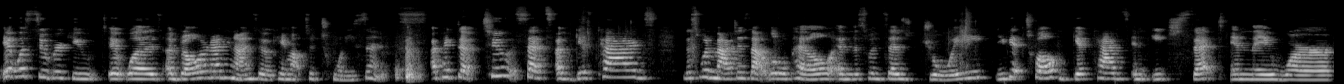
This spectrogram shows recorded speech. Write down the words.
It was super cute. It was $1.99, so it came out to 20 cents. I picked up two sets of gift tags. This one matches that little pill, and this one says Joy. You get 12 gift tags in each set, and they were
